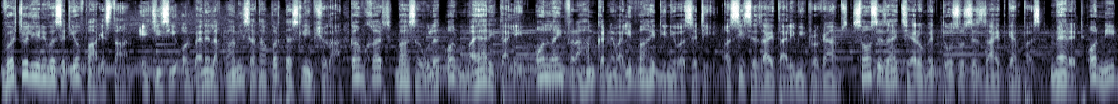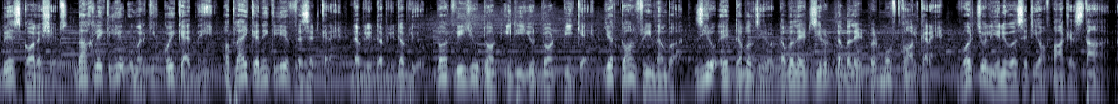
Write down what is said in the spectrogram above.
Virtual university of Pakistan H और बैन अवी सतह पर तस्लीम शुदा, कम खर्च, बासहूलत और मयारी तालीम ऑनलाइन फराहम करने वाली वाहिद यूनिवर्सिटी अस्सी ऐसी जायद तालीमी प्रोग्राम सौ ऐसी जायद शहरों में दो सौ ऐसी जायद कैंपस मेरिट और नीट बेस्ड स्कॉलरशिप दाखिले के लिए उम्र की कोई कैद नहीं। अप्लाई करने के लिए विज़िट करें W W W dot V U dot E D U dot P K या toll free number zero eight double zero double eight zero double eight आरोप मुफ़्त कॉल करें। Virtual university of Pakistan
